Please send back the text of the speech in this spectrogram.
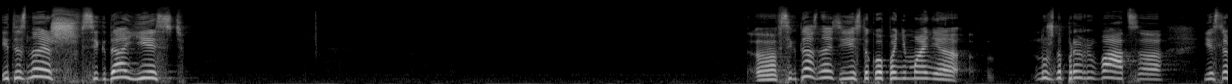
И ты знаешь, всегда есть э, всегда, знаете, есть такое понимание, нужно прорываться, если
